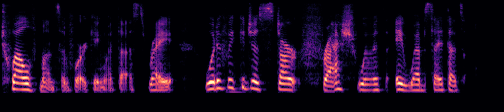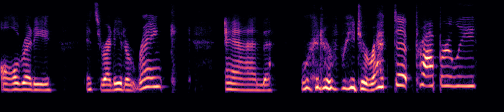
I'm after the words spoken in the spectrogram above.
12 months of working with us, right? What if we Mhm. could just start fresh with a website that's already it's ready to rank and we're going to redirect it properly.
